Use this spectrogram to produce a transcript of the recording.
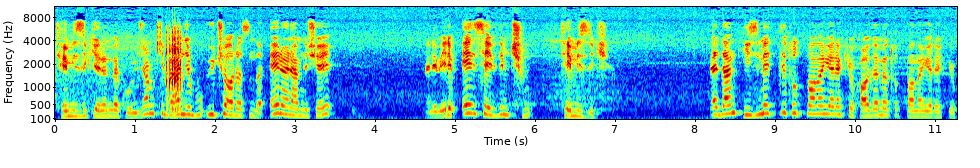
Temizlik yerini de koyacağım ki bence bu üçü arasında en önemli şey hani benim en sevdiğim temizlik. Neden? Hizmetli tutmana gerek yok. Hademe tutmana gerek yok.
